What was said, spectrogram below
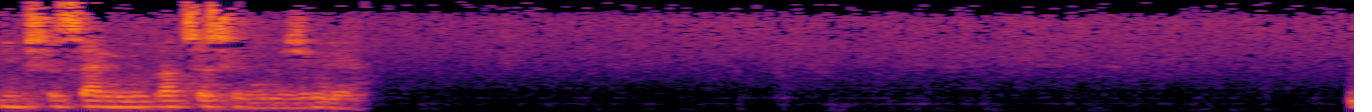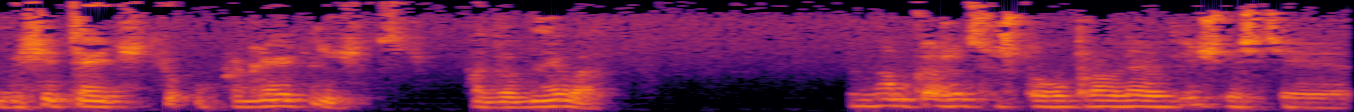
и социальными процессами на земле. Вы считаете, что управляют личностью, подобные вам? Нам кажется, что управляют личности,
